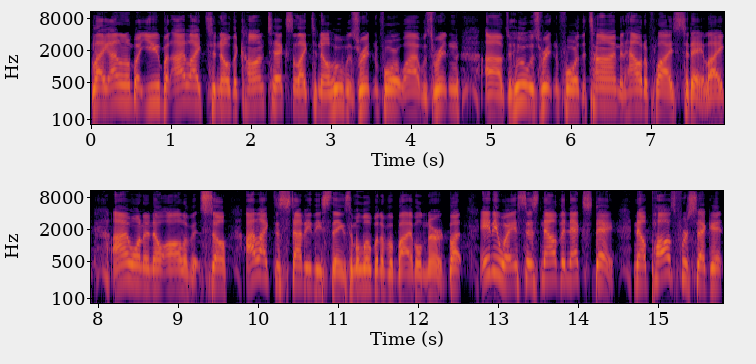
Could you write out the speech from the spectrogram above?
Like I don't know about you, but I like to know the context. I like to know who it was written for, why it was written, uh, to who it was written for, the time, and how it applies today. Like I want to know all of it. So I like to study these things. I'm a little bit of a Bible nerd. But anyway, it says now the next day. Now pause for a second.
